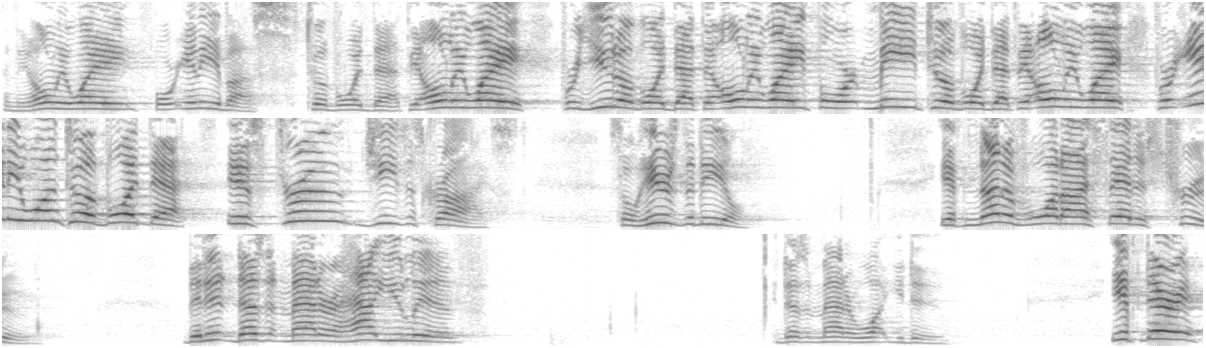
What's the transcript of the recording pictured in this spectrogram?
And the only way for any of us to avoid that, the only way for you to avoid that, the only way for me to avoid that, the only way for anyone to avoid that is through Jesus Christ. So here's the deal. If none of what I said is true, then it doesn't matter how you live, it doesn't matter what you do. If there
